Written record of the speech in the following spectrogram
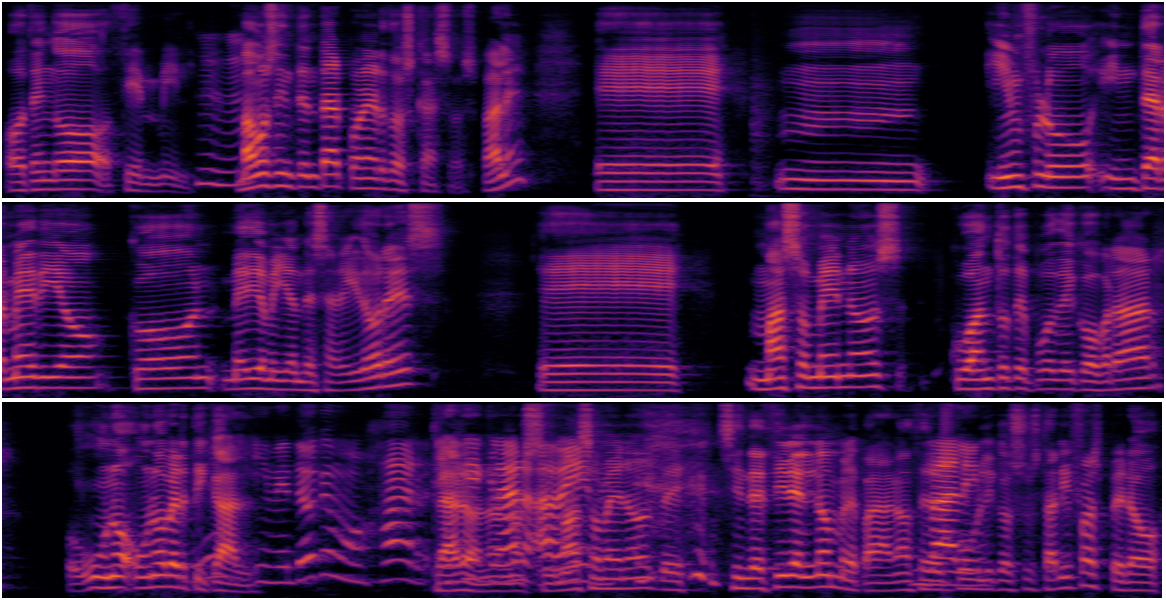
o tengo cien mil. Vamos a intentar poner dos casos, ¿vale? Eh, mm, influ intermedio con medio millón de seguidores. Eh, más o menos, ¿cuánto te puede cobrar uno, uno vertical. y me tengo que mojar. Claro, más o menos, sin decir el nombre para no hacer público sus tarifas, pero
